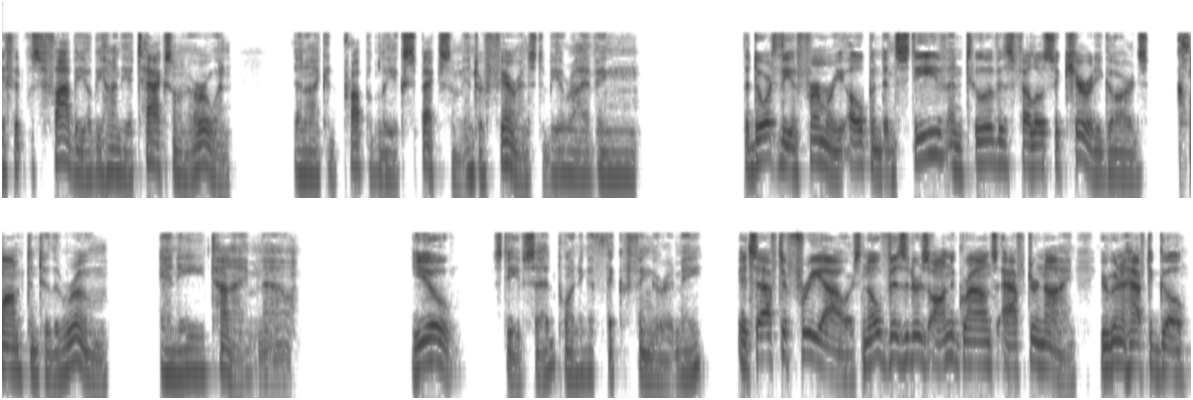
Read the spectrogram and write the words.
If it was Fabio behind the attacks on Irwin, then I could probably expect some interference to be arriving. The door to the infirmary opened, and Steve and two of his fellow security guards clomped into the room. Any time now. You, Steve said, pointing a thick finger at me. It's after free hours. No visitors on the grounds after nine. You're going to have to go.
